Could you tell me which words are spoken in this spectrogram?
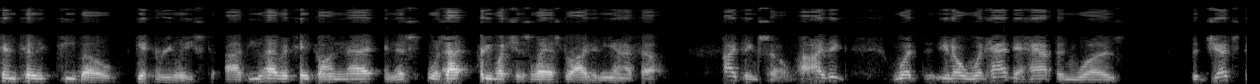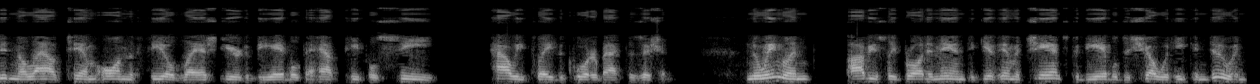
Tim Tebow getting released. Uh, do you have a take on that? And this was that pretty much his last ride in the NFL? I think so. I think what you know what had to happen was the Jets didn't allow Tim on the field last year to be able to have people see how he played the quarterback position. New England obviously brought him in to give him a chance to be able to show what he can do and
